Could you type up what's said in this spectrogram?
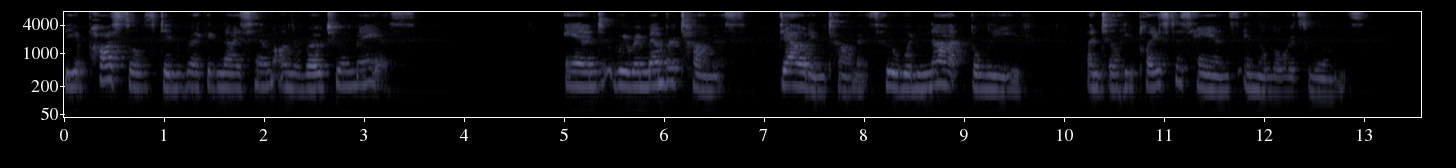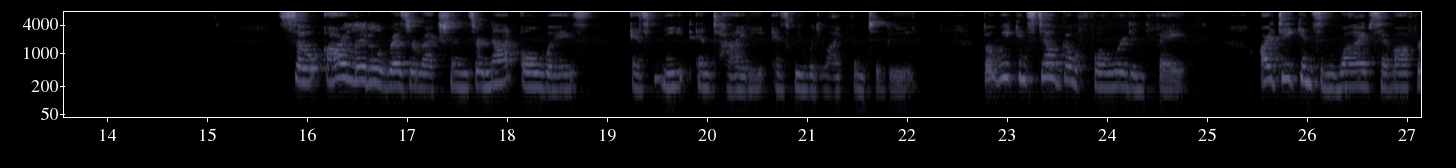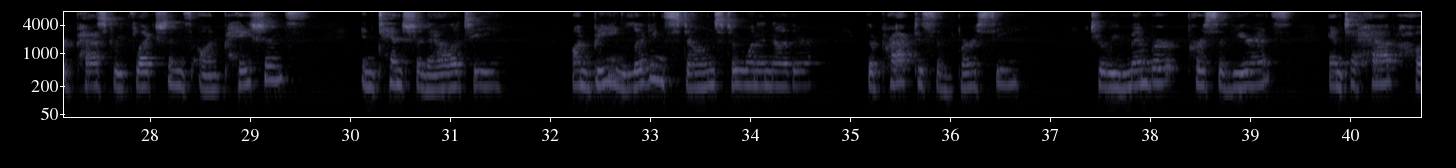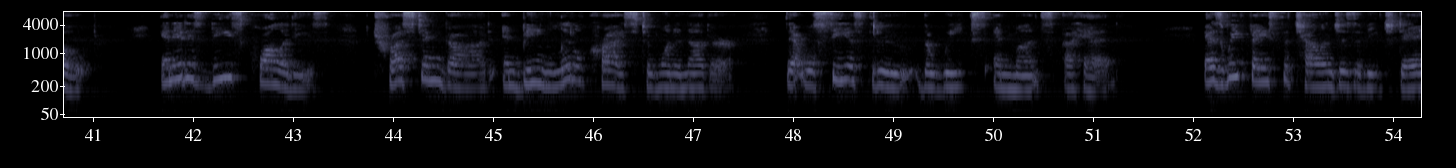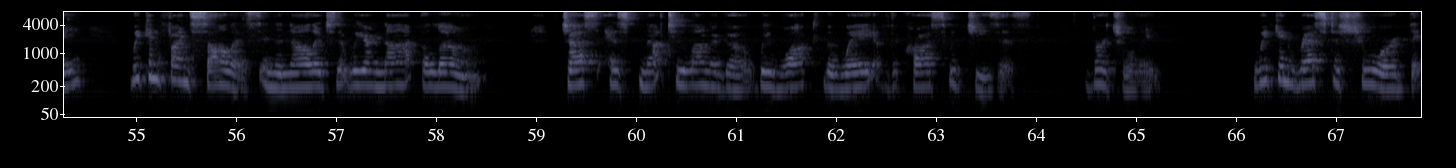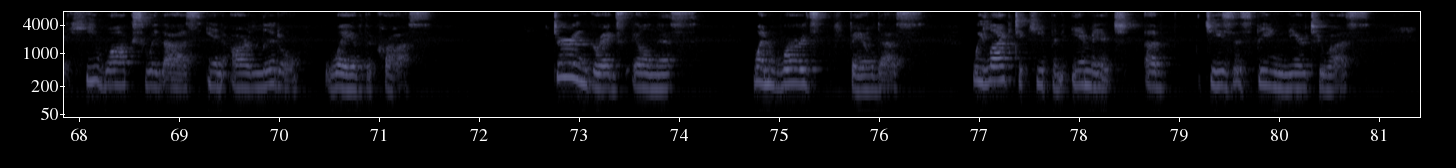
The apostles didn't recognize him on the road to Emmaus. And we remember Thomas, doubting Thomas, who would not believe until he placed his hands in the Lord's wounds. So, our little resurrections are not always as neat and tidy as we would like them to be, but we can still go forward in faith. Our deacons and wives have offered past reflections on patience, intentionality, on being living stones to one another, the practice of mercy, to remember perseverance, and to have hope. And it is these qualities, trust in God and being little Christ to one another, that will see us through the weeks and months ahead. As we face the challenges of each day, we can find solace in the knowledge that we are not alone. Just as not too long ago we walked the way of the cross with Jesus, virtually we can rest assured that He walks with us in our little way of the cross. During Greg's illness, when words failed us, we like to keep an image of Jesus being near to us.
